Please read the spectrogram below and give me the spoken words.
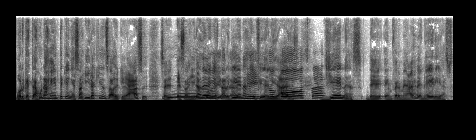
Porque esta es una gente que en esas giras, quién sabe qué hace. Se- esas giras deben estar llenas de infidelidades, cosas. llenas de enfermedades venéreas.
